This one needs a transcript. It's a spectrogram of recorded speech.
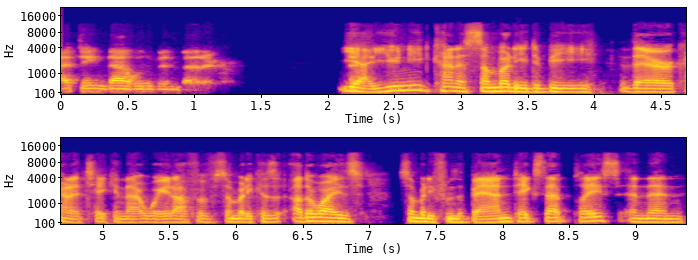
I think that would have been better. Yeah, you need kind of somebody to be there, kind of taking that weight off of somebody, because otherwise, somebody from the band takes that place, and then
